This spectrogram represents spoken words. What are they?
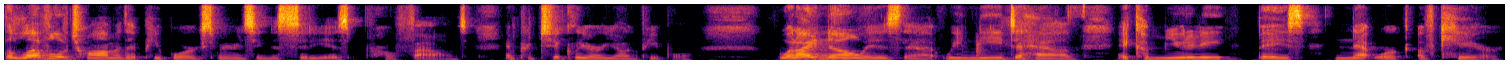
The level of trauma that people are experiencing in the city is profound, and particularly our young people. What I know is that we need to have a community based network of care.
